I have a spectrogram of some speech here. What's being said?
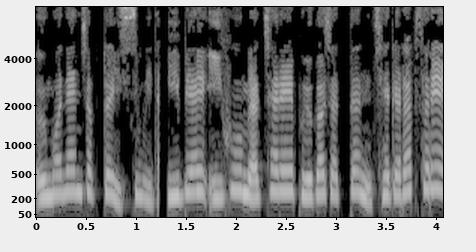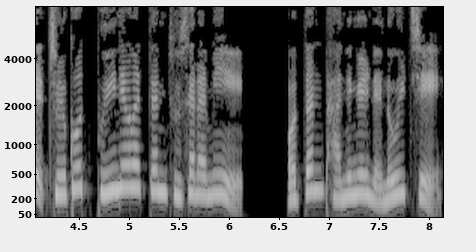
응원한 적도 있습니다. 이별 이후 몇 차례 불거졌던 재결합설에 줄곧 부인해왔던 두 사람이 어떤 반응을 내놓을지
